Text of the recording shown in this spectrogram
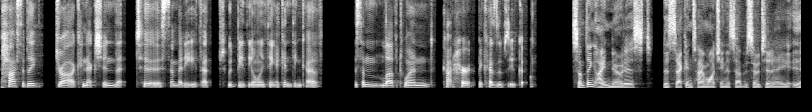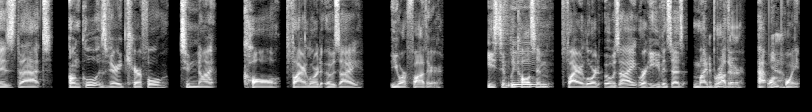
possibly draw a connection that to somebody that would be the only thing I can think of. Some loved one got hurt because of Zuko. Something I noticed the second time watching this episode today is that Uncle is very careful to not call Fire Lord Ozai your father. He simply calls him mm. Fire Lord Ozai, or he even says, my, My brother, brother. at one Yeah. point.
